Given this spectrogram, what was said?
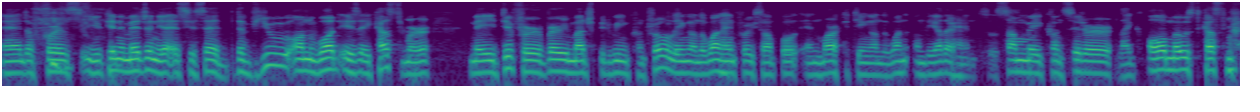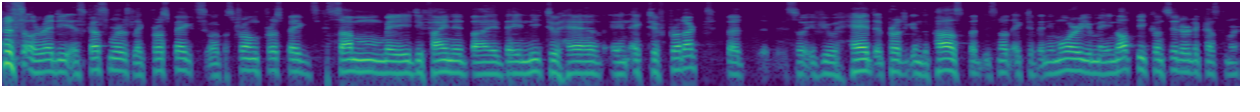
and of course, you can imagine, yeah, as you said, the view on what is a customer may differ very much between controlling on the one hand, for example, and marketing on the one on the other hand. So some may consider like almost customers already as customers, like prospects or strong prospects. Some may define it by they need to have an active product. But so if you had a project in the past but it's not active anymore, you may not be considered a customer.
